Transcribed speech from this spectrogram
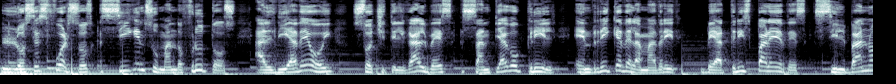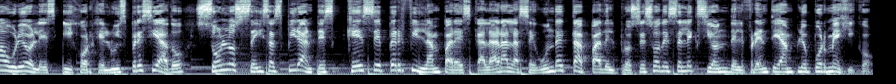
Los esfuerzos siguen sumando frutos. Al día de hoy, Xochitl Galvez, Santiago Krill, Enrique de la Madrid, Beatriz Paredes, Silvano Aureoles y Jorge Luis Preciado son los seis aspirantes que se perfilan para escalar a la segunda etapa del proceso de selección del Frente Amplio por México.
